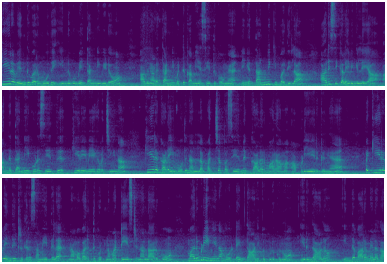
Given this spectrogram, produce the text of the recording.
கீரை வெந்து வரும்போது இன்னமுமே தண்ணி விடும். அதனால் தண்ணி மட்டும் கம்மியாக சேர்த்துக்கோங்க. நீங்கள் தண்ணிக்கு பதிலாக அரிசி கலைவிங்க இல்லையா அந்த தண்ணியை கூட சேர்த்து கீரையை வேக வச்சிங்கன்னா கீரை கடையும் போது நல்லா பச்சை பசேர்னு கலர் மாறாமல் அப்படியே இருக்குங்க. இப்போ கீரை வெந்துட்டுருக்கிற சமயத்தில் நம்ம வறுத்து கொட்டினோமா டேஸ்ட்டு நல்லாயிருக்கும். மறுபடியுமே நம்ம ஒரு டைம் தாளிப்பு கொடுக்கணும். இருந்தாலும் இந்த வரமிளகா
